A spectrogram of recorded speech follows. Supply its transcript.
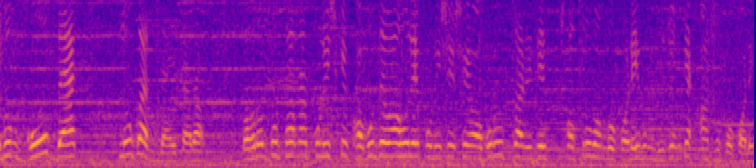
এবং গো ব্যাক স্লোগান দেয় তারা। বহরমপুর থানার পুলিশকে খবর দেওয়া হলে পুলিশ এসে অবরোধকারীদের ছত্রভঙ্গ করে এবং দুজনকে আটকও করে।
